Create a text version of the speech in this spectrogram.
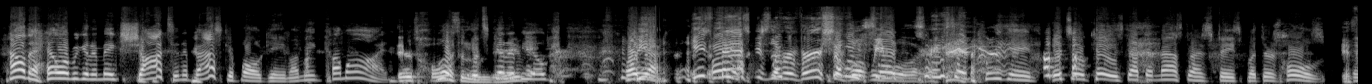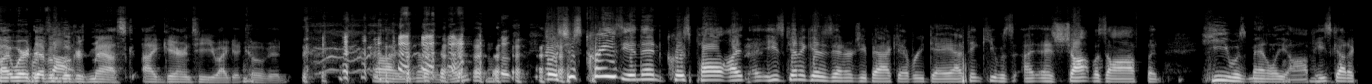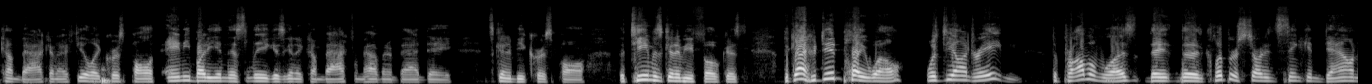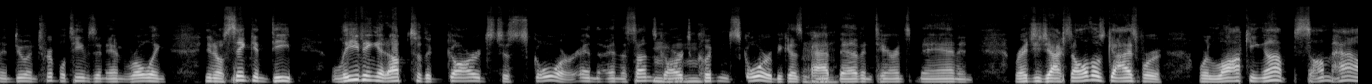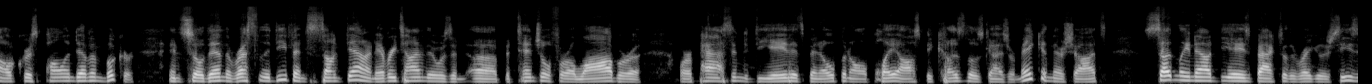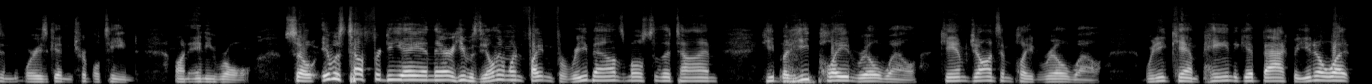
How the hell are we going to make shots in a basketball game? I mean, come on. There's holes Look, in them. it's going to be okay. Oh yeah, His Oh, yeah. mask is the reverse of Somebody what we said, wore. somebody said pregame. It's okay. He's got that mask on his face, but there's holes. If I wear Devin eye. Booker's mask, I guarantee you I get COVID. I know, right? So it's just crazy. And then Chris Paul, I, I- he's going to get his energy back every day. I think he was I, his shot was off, but he was mentally off. He's got to come back. And I feel like Chris Paul, if anybody in this league is going to come back from having a bad day, it's going to be Chris Paul. The team is going to be focused. The guy who did play well was DeAndre Ayton. The problem was they the Clippers started sinking down and doing triple teams and, and rolling, you know, sinking deep leaving it up to the guards to score, and the, and the Suns guards Mhm. couldn't score because Pat Bev and Terance Mann and Reggie Jackson, all those guys were were locking up somehow Chris Paul and Devin Booker. And so then the rest of the defense sunk down. And every time there was a uh, potential for a lob or a or a pass into DA that's been open all playoffs because those guys are making their shots, suddenly now DA is back to the regular season where he's getting triple teamed on any roll. So it was tough for DA in there. He was the only one fighting for rebounds most of the time. He but he played real well. Cam Johnson played real well. We need Cam Payne to get back, but you know what?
